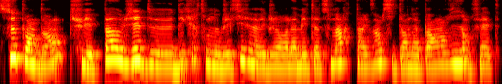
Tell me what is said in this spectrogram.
Cependant, tu es pas obligé de décrire ton objectif avec genre la méthode SMART par exemple si t'en as pas envie en fait.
